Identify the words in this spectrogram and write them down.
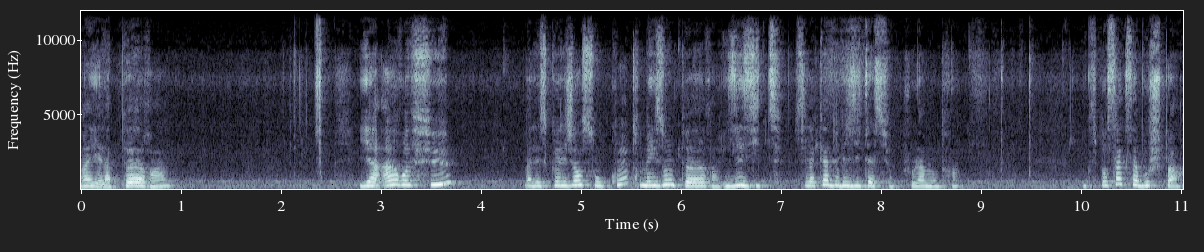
il y a la peur. Hein. Il y a un refus. Est-ce que les gens sont contre Mais ils ont peur. Ils hésitent. C'est la carte de l'hésitation. Je vous la montre. Hein. C'est pour ça que ça bouge pas.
